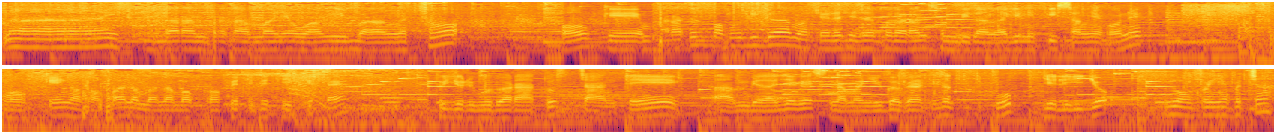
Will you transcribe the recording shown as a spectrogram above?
Nice putaran pertamanya wangi banget cok. Oke 443 masih ada sisa putaran 9 lagi nih pisangnya konek oke nggak apa-apa nambah-nambah profit dikit-dikit ya. 7200 cantik. Ambil aja guys namanya juga gratisan up jadi hijau. Lompenya pecah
